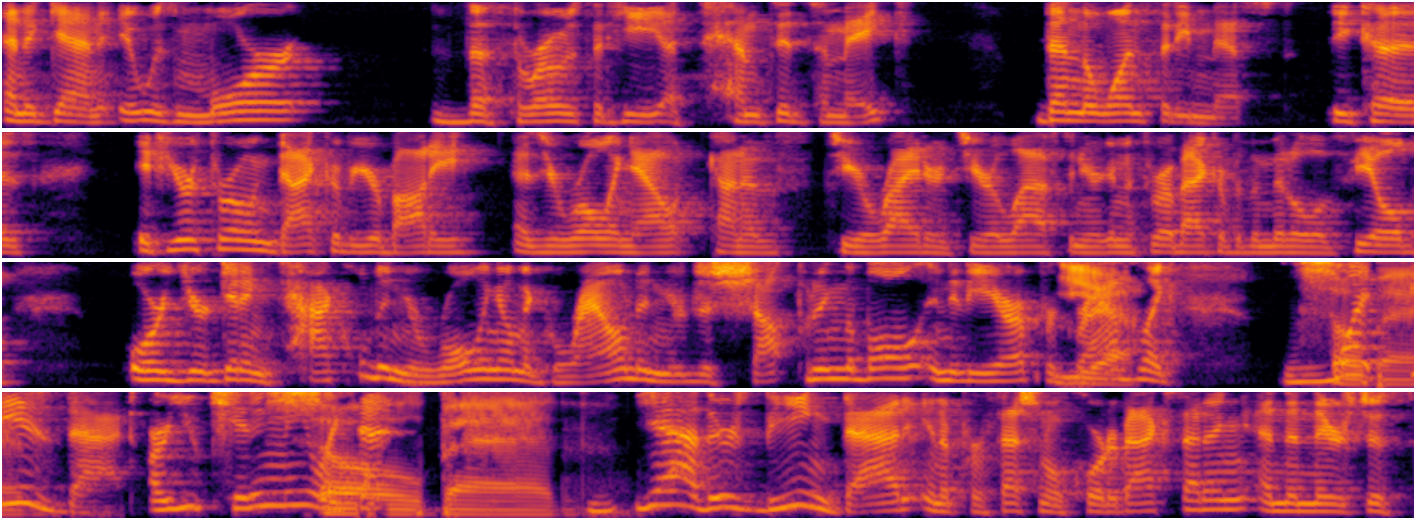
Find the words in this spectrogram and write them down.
and again, it was more the throws that he attempted to make than the ones that he missed. Because if you're throwing back over your body as you're rolling out kind of to your right or to your left and you're going to throw back over the middle of the field or you're getting tackled and you're rolling on the ground and you're just shot putting the ball into the air up for grabs. Yeah. Like, so what bad. is that? Are you kidding me? So like that, bad. Yeah, there's being bad in a professional quarterback setting, and then there's just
